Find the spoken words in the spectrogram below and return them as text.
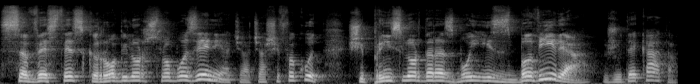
să vestesc robilor slobozenia, ceea ce a și făcut, și prinților de război izbăvirea, judecata,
